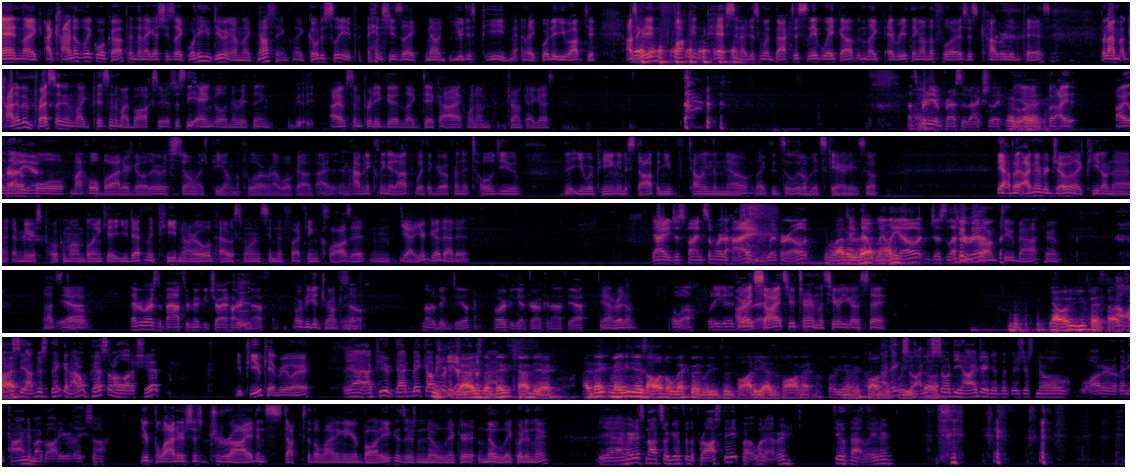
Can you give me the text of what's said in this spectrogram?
and like I kind of like woke up and then I guess she's like, What are you doing? I'm like, Nothing. Like, go to sleep. And she's like, No, you just peed. man. Like, what are you up to? I was like, I didn't fucking piss and I just went back to sleep, wake up and like everything on the floor is just covered in piss. But I'm kind of impressed I didn't like piss into my boxers, just the angle and everything. I have some pretty good like dick eye when I'm drunk, I guess. That's Nice. pretty impressive, actually. Good yeah, work. but I I Proud let a whole my whole bladder go. There was so much pee on the floor when I woke up. I and having to clean it up with a girlfriend that told you that you were peeing and to stop, and you telling them no, like it's a little bit scary. So. Yeah, but I remember Joe like peed on that Amir's Pokemon blanket. You definitely peed in our old house once in the fucking closet, and yeah, you're good at it. Yeah, you just find somewhere to hide and whip her out. Let her Take that rip, willy man. out and just let her rip. Impromptu bathroom. That's Yeah. dope. Everywhere's a bathroom if you try hard enough. Or if you get drunk enough. So, not a big deal. Or if you get drunk enough, yeah. Yeah, right on. Oh well. What are you gonna do? All right, right? Sai, it's your turn. Let's hear what you got to say. Yeah, what are you pissed off? Si? honestly, I'm just thinking. I don't piss on a lot of shit. You puke everywhere. Yeah, I puked. I'd make up for it. yeah, he's a man. big chundier. I think maybe just all the liquid leaves his body as vomit before he ever falls asleep. I think so. I'm just so. so dehydrated that there's just no water of any kind in my body, really. So Your bladder's just dried and stuck to the lining of your body because there's no liquor, no liquid in there. yeah, I heard it's not so good for the prostate, but whatever. Deal with that later.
